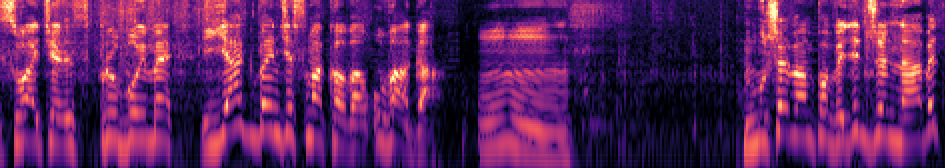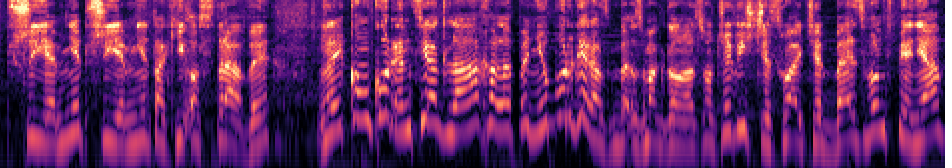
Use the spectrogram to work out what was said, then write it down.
Słuchajcie, spróbujmy jak będzie smakował. Uwaga. Mmm. Muszę wam powiedzieć, że nawet przyjemnie, przyjemnie taki ostrawy. No i konkurencja dla jalapeno burgera z, z McDonald's. Oczywiście, słuchajcie, bez wątpienia.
